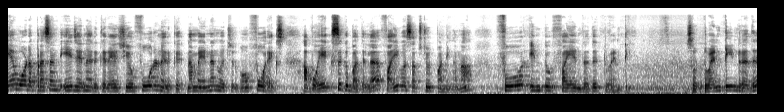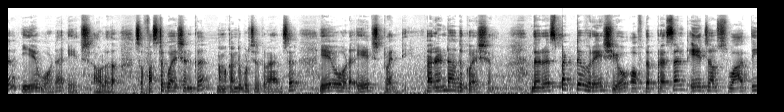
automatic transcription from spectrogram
ஏவோட ப்ரெசன்ட் ஏஜ் என்ன இருக்குது ரேஷியோ ஃபோர்னு இருக்குது நம்ம என்னென்னு வச்சுருக்கோம்? ஃபோர் எக்ஸ் அப்போது எக்ஸுக்கு பதிலாக ஃபைவை சப்ஸ்டியூட் பண்ணிங்கன்னா ஃபோர் இன்ட்டு ஃபைவ்ன்றது டுவெண்ட்டி ஸோ டுவெண்ட்டின்றது ஏவோட ஏஜ் அவ்வளோதான் ஸோ ஃபஸ்ட்டு கொஷனுக்கு நம்ம கண்டுபிடிச்சிருக்கிற ஆன்சர் ஏவோட ஏஜ் டுவெண்ட்டி ரெண்டாவது question the respective ratio of the present age of Swathi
